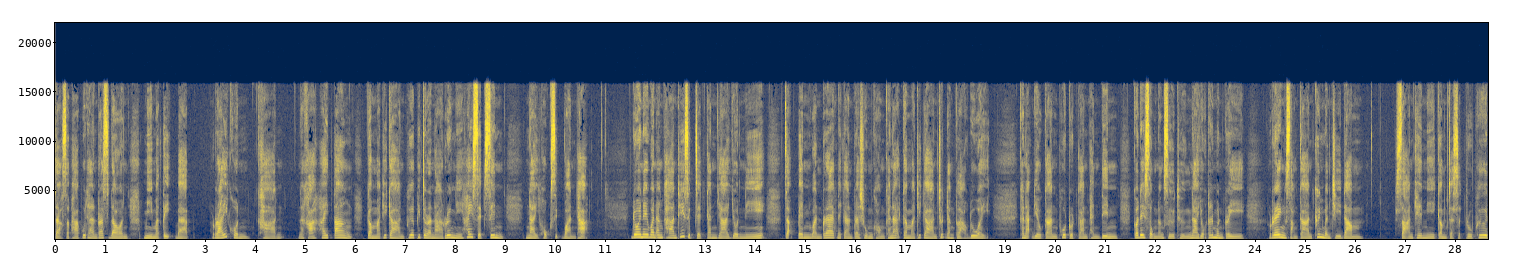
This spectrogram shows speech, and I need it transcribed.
จากสภาผู้แทนราษฎรมีมติแบบไร้คนค้านนะคะให้ตั้งกรรมธิการเพื่อพิจารณาเรื่องนี้ให้เสร็จสิ้นใน 60 วันค่ะ โดยในวันอังคารที่ 17 กันยายนนี้ จะเป็นวันแรกในการประชุมของคณะกรรมธิการชุดดังกล่าวด้วย ขณะเดียวกันผู้ตรวจการแผ่นดิน ก็ได้ส่งหนังสือถึงนายกรัฐมนตรี เร่งสั่งการขึ้นบัญชีดำสารเคมีกำจัดศัตรูพืช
